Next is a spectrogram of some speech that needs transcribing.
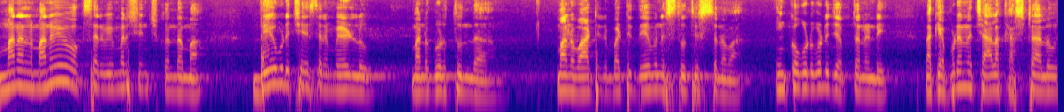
మనల్ని మనమే ఒకసారి విమర్శించుకుందామా? దేవుడు చేసిన మేళ్ళు మన గుర్తుందా? మన వాటిని బట్టి దేవుని స్థుతిస్తున్నామా? ఇంకొకటి కూడా చెప్తానండి. నాకు ఎప్పుడైనా చాలా కష్టాలు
